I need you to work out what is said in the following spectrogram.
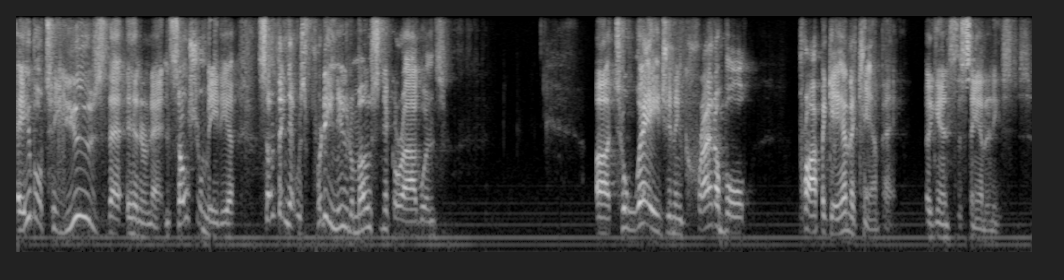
able to use that internet and social media, something that was pretty new to most Nicaraguans, uh, to wage an incredible propaganda campaign against the Sandinistas.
